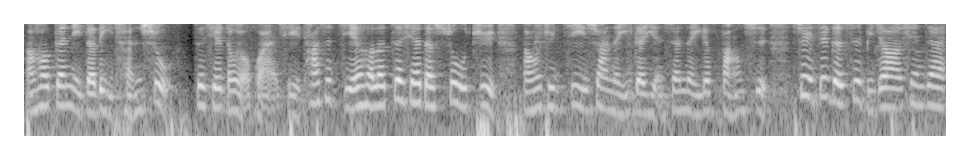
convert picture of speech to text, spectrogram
然后跟你的里程数这些都有关系。它是结合了这些的数据，然后去计算的一个衍生的一个方式。所以这个是比较现在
